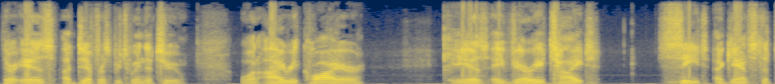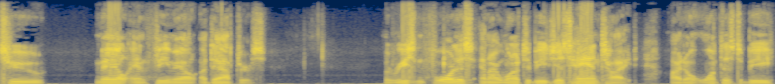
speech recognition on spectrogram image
there is a difference between the two. What I require is a very tight seat against the two male and female adapters. The reason for this, and I want it to be just hand tight. I don't want this to be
